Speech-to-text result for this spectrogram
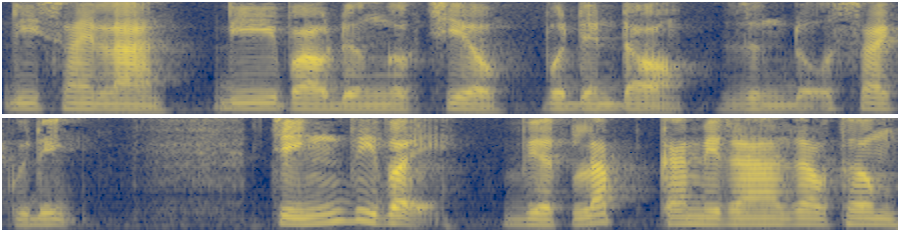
đi sai làn, đi vào đường ngược chiều, vượt đèn đỏ, dừng đỗ sai quy định. Chính vì vậy, việc lắp camera giao thông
